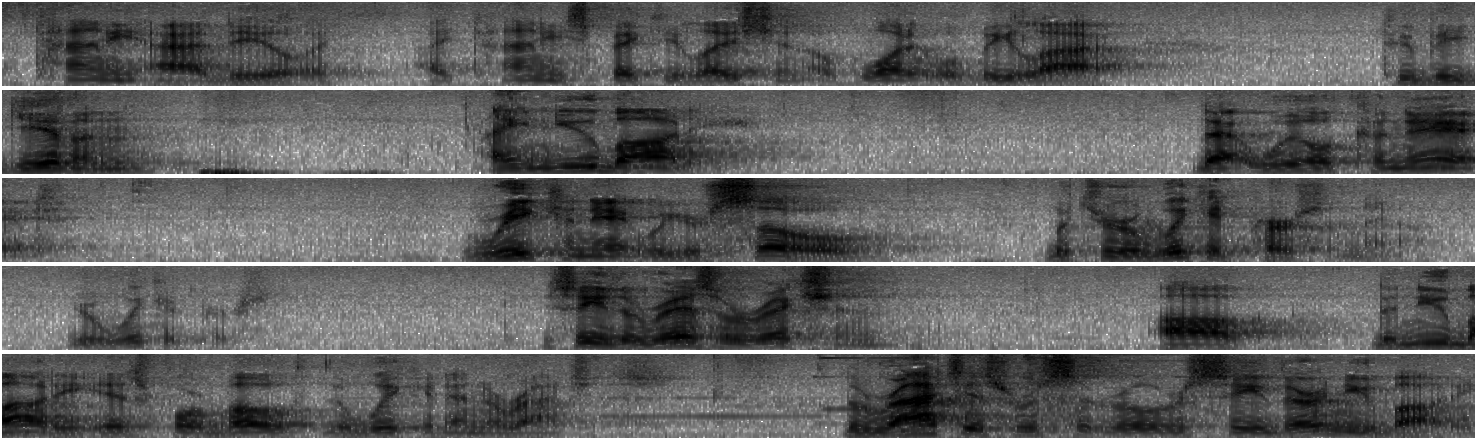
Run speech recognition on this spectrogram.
a tiny ideal, a, a tiny speculation of what it will be like to be given a new body that will connect, reconnect with your soul, but you're a wicked person now. You're a wicked person. You see, the resurrection of the new body is for both the wicked and the righteous. The righteous will receive their new body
